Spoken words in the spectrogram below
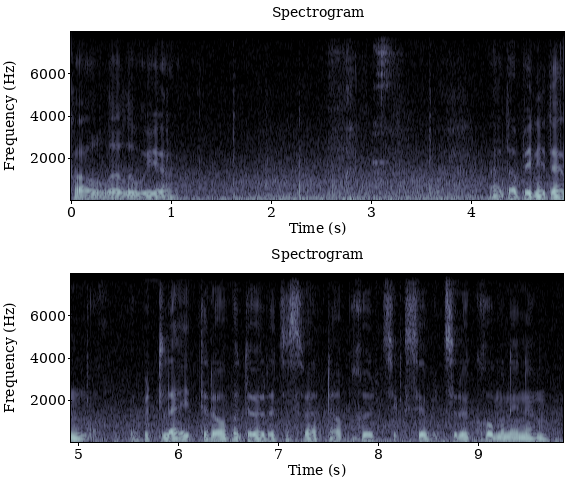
Halleluja. Ja, da bin ich dann über die Leiter oben durch. Das wäre die Abkürzung aber zurückkomme ich nicht mehr.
